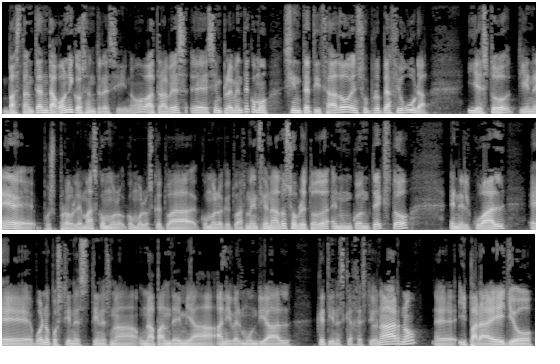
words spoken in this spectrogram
bastante antagónicos entre sí, ¿no? A través eh, simplemente como sintetizado en su propia figura. Y esto tiene pues problemas como, como los que tú como lo que tú has mencionado, sobre todo en un contexto en el cual eh, bueno, pues tienes, tienes una, una, pandemia a nivel mundial que tienes que gestionar, ¿no? Eh, y para ello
